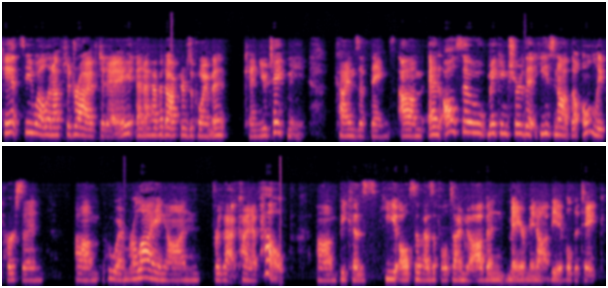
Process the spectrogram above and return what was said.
can't see well enough to drive today and I have a doctor's appointment. Can you take me?" kinds of things. Um, and also making sure that he's not the only person um, who I'm relying on for that kind of help um, because he also has a full time job and may or may not be able to take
